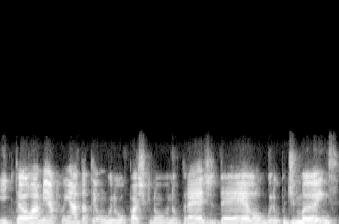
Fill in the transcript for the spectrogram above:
Então a minha cunhada tem um grupo, acho que no, no prédio dela, um grupo de mães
